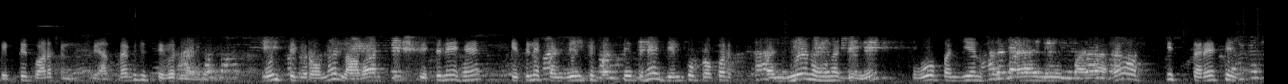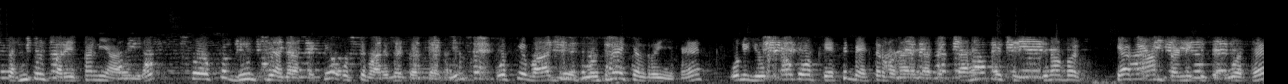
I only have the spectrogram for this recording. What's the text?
विकसित भारत संकल्प यात्रा के जो शिविर लग रहे हैं, उन शिविरों में लाभार्थी कितने हैं, कितने पंजीयन से वंचित हैं, जिनको प्रॉपर पंजीयन होना चाहिए वो पंजीयन हो पाया नहीं हो पाया है और किस तरह से कहीं कोई परेशानी आ रही है तो उसको दूर किया जा सके उसके बारे में चर्चा की उसके बाद जो योजनाएँ चल रही हैं उन योजनाओं को और कैसे बेहतर बनाया जा सकता है इस योजना पर क्या काम करने की ज़रूरत है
